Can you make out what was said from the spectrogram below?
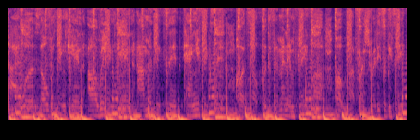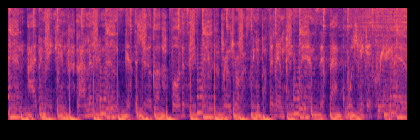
I was overthinking, are we linking? I'm addicted, can you fix it? Hot top with the feminine flavor. Pop up fresh, ready to be taken. For. Bring draw, see me puffing and pasting. Sit back, watch me get creative.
